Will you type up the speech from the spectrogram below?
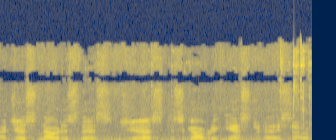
I just noticed this, just discovered it yesterday, so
